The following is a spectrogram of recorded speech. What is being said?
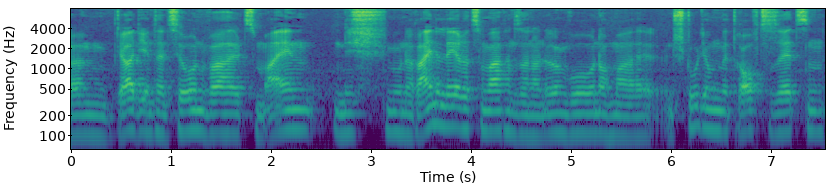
Ähm, ja, die Intention war halt zum einen nicht nur eine reine Lehre zu machen, sondern irgendwo nochmal ein Studium mit draufzusetzen,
